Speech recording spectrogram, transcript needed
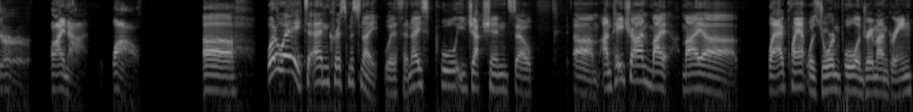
Sure. Why not? Wow. Uh what a way to end Christmas night with a nice Poole ejection. So um, on Patreon, my my uh, flag plant was Jordan Poole and Draymond Green.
